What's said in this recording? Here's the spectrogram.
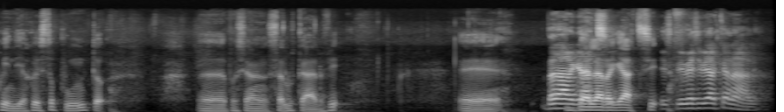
Quindi a questo punto eh, possiamo salutarvi. Eh, bella ragazzi. Bella ragazzi. Iscrivetevi al canale.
